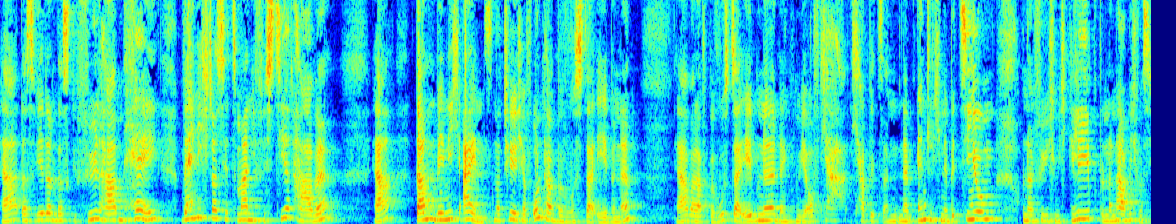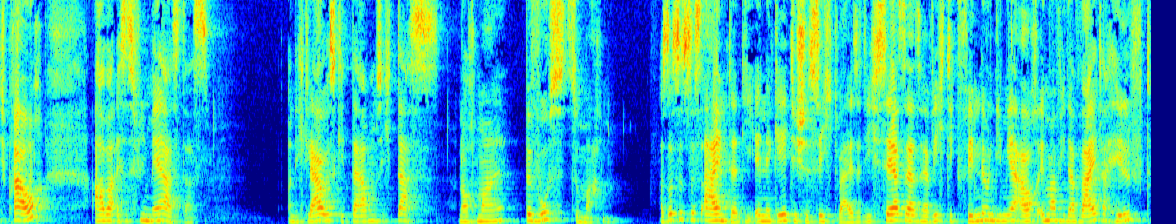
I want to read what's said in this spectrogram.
Ja, dass wir dann das Gefühl haben, hey, wenn ich das jetzt manifestiert habe, ja, dann bin ich eins. Natürlich auf unterbewusster Ebene. Ja, weil auf bewusster Ebene denken wir oft, ja, ich habe jetzt eine, endlich eine Beziehung und dann fühle ich mich geliebt und dann habe ich, was ich brauche. Aber es ist viel mehr als das. Und ich glaube, es geht darum, sich das nochmal bewusst zu machen. Also das ist das eine, die energetische Sichtweise, die ich sehr, sehr, sehr wichtig finde und die mir auch immer wieder weiterhilft.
